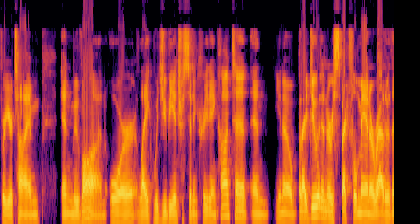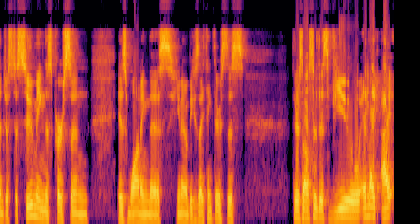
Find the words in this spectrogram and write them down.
for your time and move on. Or like, would you be interested in creating content? And you know, but I do it in a respectful manner rather than just assuming this person is wanting this, you know, because I think there's this there's also this view and like I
